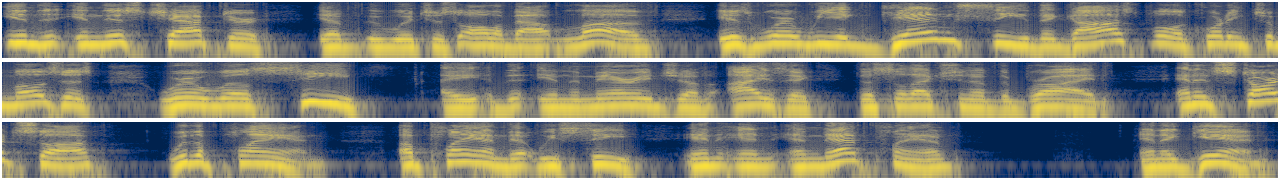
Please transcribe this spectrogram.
in, the, in this chapter, which is all about love, is where we again see the gospel according to Moses, where we'll see a, in the marriage of Isaac the selection of the bride. And it starts off with a plan, a plan that we see in, in, that plan. And again,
